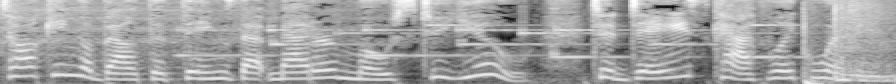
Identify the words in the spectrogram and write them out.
Talking about the things that matter most to you. Today's Catholic Women.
